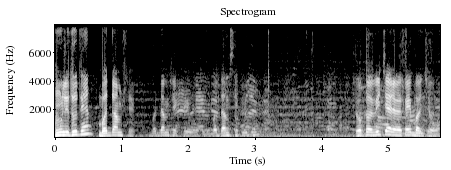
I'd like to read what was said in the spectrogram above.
હું લીધું ત્યાં? બદામ શેક. બદામ શેક પીવું બદામ શેક લીધું? જો કે વિચારે કઈ બાજુ જવું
